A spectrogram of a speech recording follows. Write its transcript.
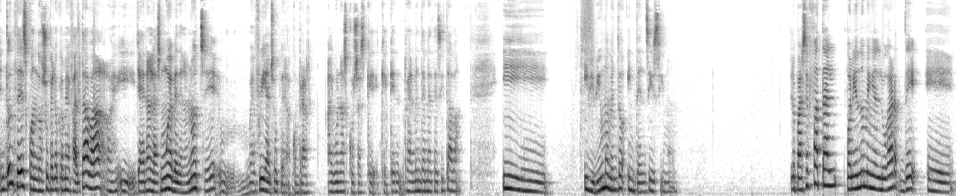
Entonces, cuando supe lo que me faltaba, y ya eran las nueve de la noche, me fui al súper a comprar algunas cosas que, realmente necesitaba y, viví un momento intensísimo. Lo pasé fatal poniéndome en el lugar de eh,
